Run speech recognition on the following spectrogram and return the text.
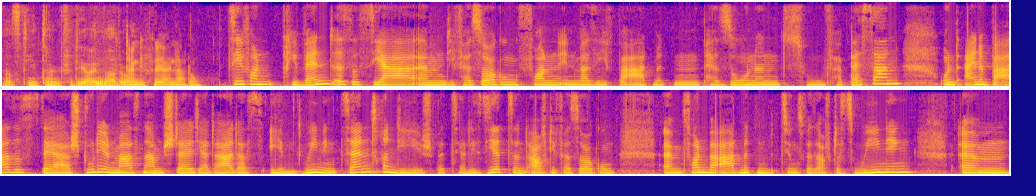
Herzlichen Dank für die Einladung. Danke für die Einladung. Ziel von Prevent ist es ja, ähm, die Versorgung von invasiv beatmeten Personen zu verbessern. Und eine Basis der Studienmaßnahmen stellt ja dar, dass eben Weaning-Zentren, die spezialisiert sind auf die Versorgung ähm, von Beatmeten bzw. auf das Weaning, ähm,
